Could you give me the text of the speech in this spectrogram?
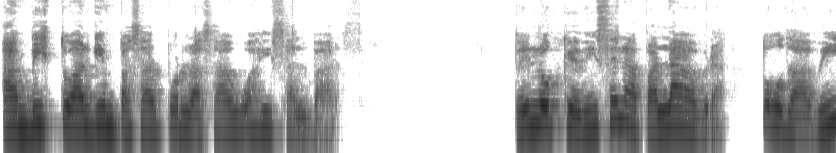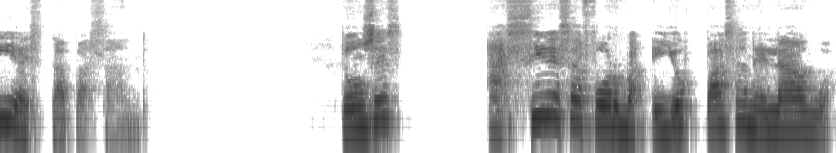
¿Han visto a alguien pasar por las aguas y salvarse? Entonces lo que dice la palabra todavía está pasando. Entonces, así de esa forma, ellos pasan el agua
